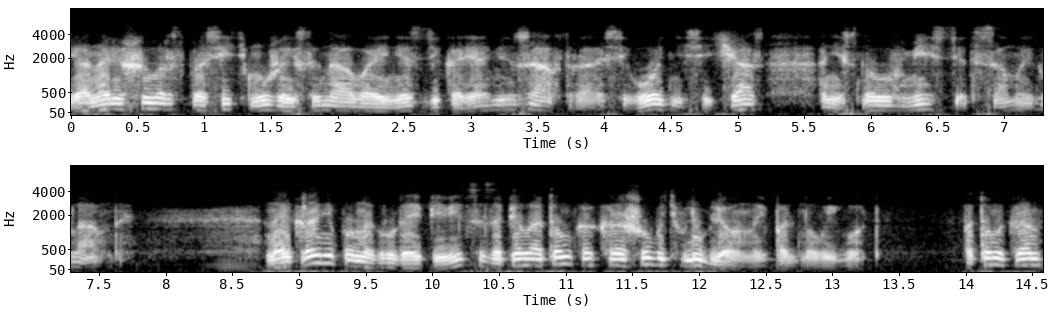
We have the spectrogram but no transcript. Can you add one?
и она решила расспросить мужа и сына о войне с дикарями завтра, а сегодня, сейчас они снова вместе, это самое главное. На экране полногрудая певица запела о том, как хорошо быть влюбленной под Новый год. Потом экран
